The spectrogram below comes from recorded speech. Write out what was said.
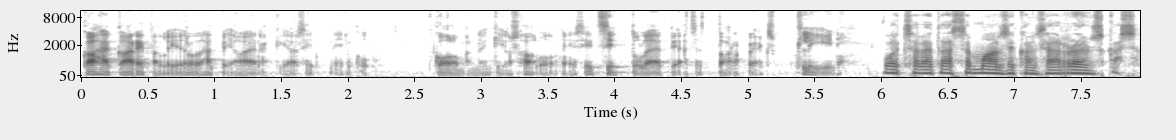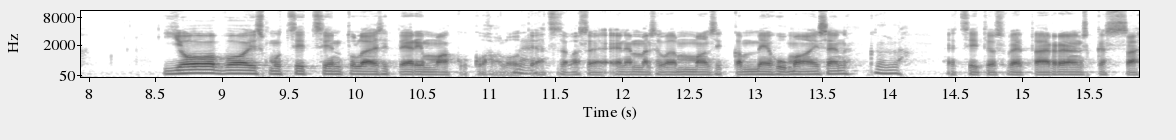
Kahden karitaliiton läpi ainakin ja sitten niinku kolmannenkin, jos haluaa, niin sitten sit tulee tiedätkö, tarpeeksi kliini. Voit sä vetää sen mansikan siellä rönskässä? Joo, vois, mutta sitten siinä tulee sitten eri maku, kun haluaa, tiedätkö, sellaisen, enemmän sellainen mansikka mehumaisen. Kyllä. Että sitten jos vetää rönskässä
